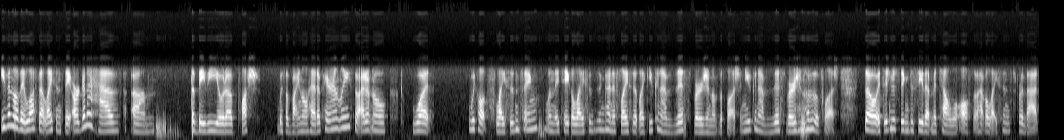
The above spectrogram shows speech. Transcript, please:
even though they lost that license, they are going to have um, the Baby Yoda plush with a vinyl head apparently. So I don't know what we call it licensing when they take a license and kind of slice it like you can have this version of the plush and you can have this version of the plush. So it's interesting to see that Mattel will also have a license for that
